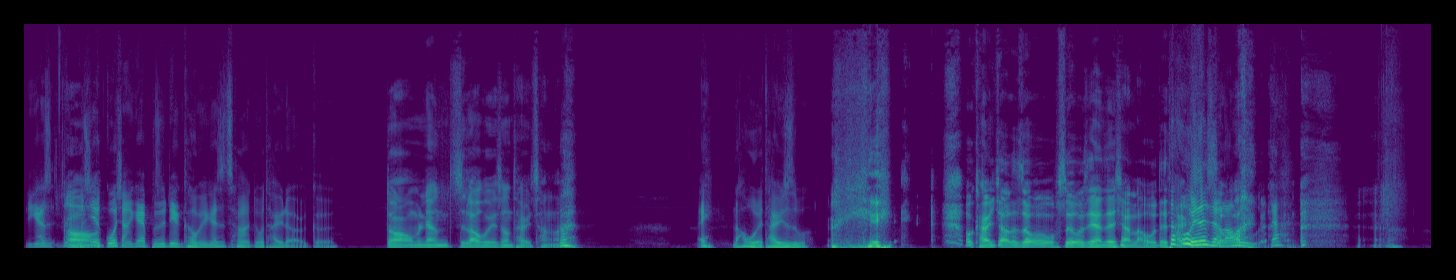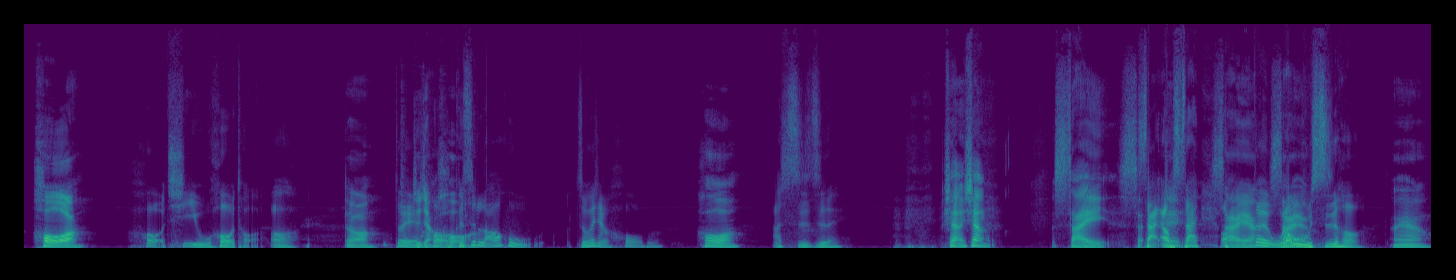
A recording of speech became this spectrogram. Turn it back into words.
应该是、那我记得哦国小应该不是念课文，应该是唱很多台语的儿歌。对啊，我们两只老虎也是用台语唱啊。哎、然后我的台语是什么？我开玩笑的时候，我所以我现在在想老虎的 我也在想老虎，但 后啊，后气无后头。哦，对啊，对，就讲后。啊。可是老虎只会讲后吗？后啊，啊，狮子嘞，像像塞塞塞哦哎塞塞呀、对，舞龙舞狮吼。哎呀，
